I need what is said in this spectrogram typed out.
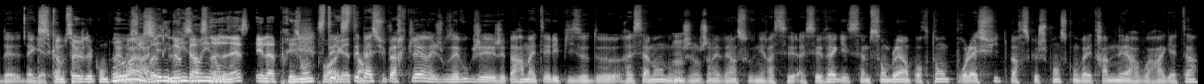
d'Agatha. C'est comme ça que je l'ai compris. Oui, le prison personnage d'Agnès et la prison pour C'était c'était Agatha. pas super clair et je vous avoue que j'ai j'ai pas rematé l'épisode euh, récemment donc Mm. j'en- j'en avais un souvenir assez assez vague et ça me semblait important pour la suite parce que je pense qu'on va être amené à revoir Agatha.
